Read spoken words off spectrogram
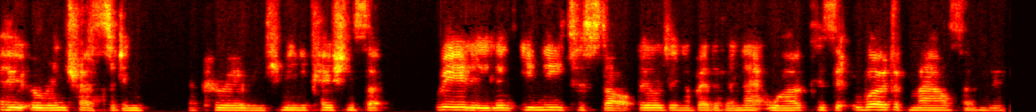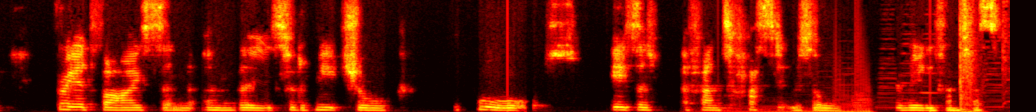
who are interested in a career in communications that really you need to start building a bit of a network because it word of mouth and free advice and, and the sort of mutual support is a, a fantastic result, a really fantastic.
